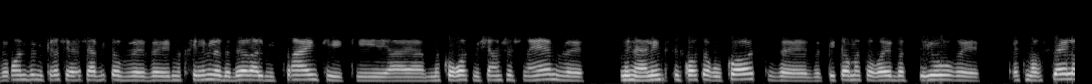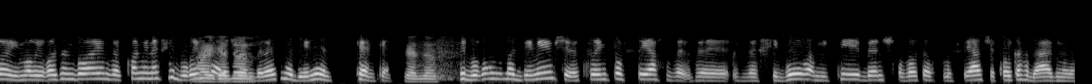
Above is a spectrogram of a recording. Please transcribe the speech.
ורון במקרה שישב איתו ומתחילים לדבר על מצרים כי, כי המקורות משם של שניהם ומנהלים שיחות ארוכות ופתאום אתה רואה בסיור את מרסלו עם אורי רוזנבוים וכל מיני חיבורים כאלה שהם באמת מדהימים. כן, כן. גדול. חיבורים מדהימים שיוצרים פה שיח ו- ו- וחיבור אמיתי בין שכבות האוכלוסייה שכל כך דאגנו לו.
